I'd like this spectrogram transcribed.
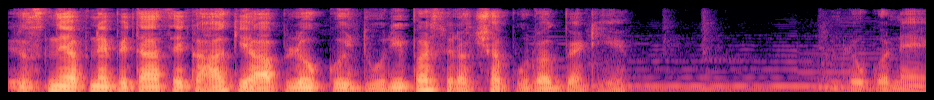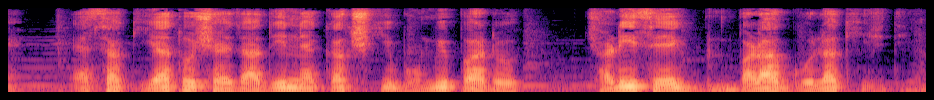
फिर उसने अपने पिता से कहा कि आप लोग कुछ दूरी पर सुरक्षा पूर्वक बैठिए। हम लोगों ने ऐसा किया तो शहजादी ने कक्ष की भूमि पर छड़ी से एक बड़ा गोला खींच दिया।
